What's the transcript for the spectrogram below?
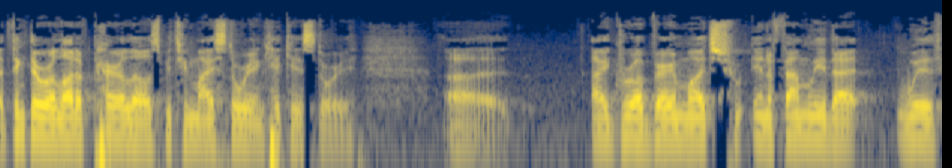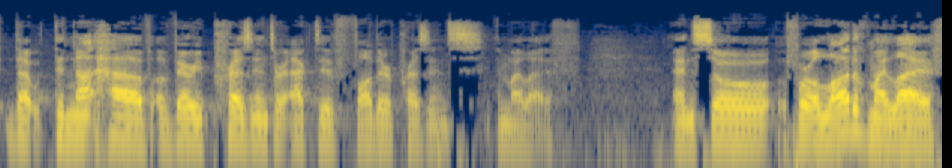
I think there were a lot of parallels between my story and KK's story. Uh, I grew up very much in a family that with that did not have a very present or active father presence in my life. And so for a lot of my life,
